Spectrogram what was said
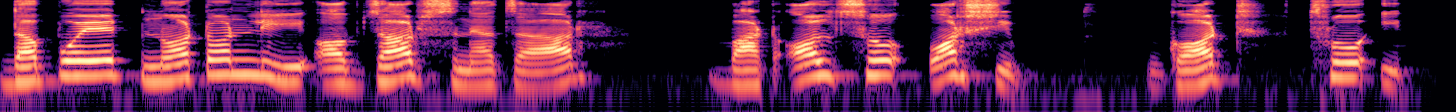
the poet not only observes nature but also worship God through it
